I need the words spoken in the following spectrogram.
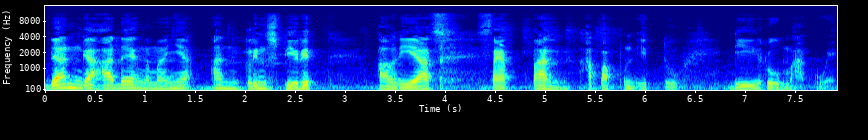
dan nggak ada yang namanya unclean spirit alias setan apa pun itu di rumah gue.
